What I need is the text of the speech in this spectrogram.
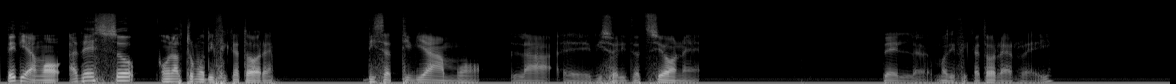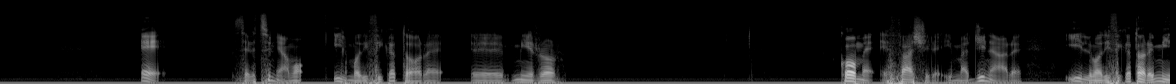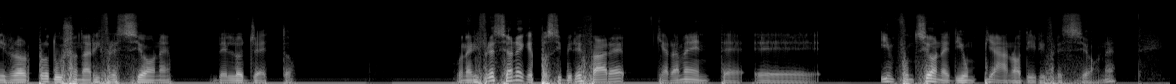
vediamo adesso un altro modificatore. Disattiviamo la eh, visualizzazione del modificatore array e selezioniamo il modificatore eh, mirror. Come è facile immaginare, il modificatore mirror produce una riflessione dell'oggetto. Una riflessione che è possibile fare chiaramente eh, in funzione di un piano di riflessione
